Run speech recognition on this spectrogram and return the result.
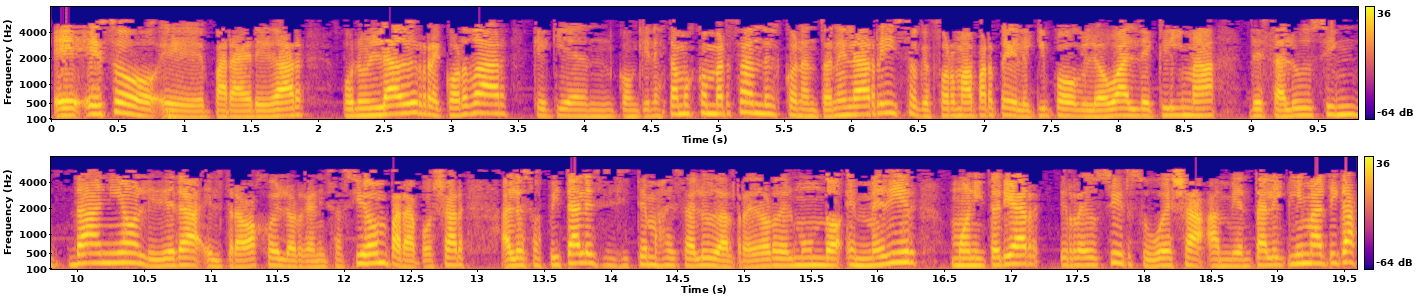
Eh, eso eh, para agregar por un lado y recordar que quien con quien estamos conversando es con Antonella Rizzo que forma parte del equipo global de clima de salud sin daño lidera el trabajo de la organización para apoyar a los hospitales y sistemas de salud alrededor del mundo en medir monitorear y reducir su huella ambiental y climática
